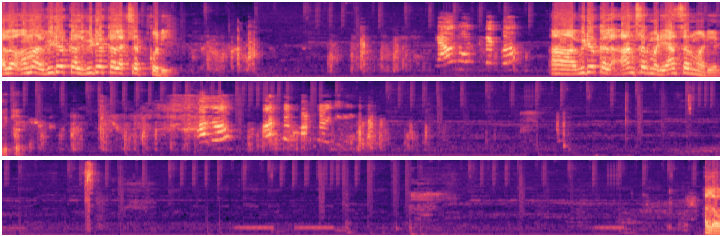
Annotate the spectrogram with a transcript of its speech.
ಹಲೋ ಅಮ್ಮ video call video call accept ಕೊಡಿ. ವಿಡಿಯೋ ಕಾಲ್ ಆನ್ಸರ್ ಮಾಡಿ ಆನ್ಸರ್ ಮಾಡಿ ಅದಕ್ಕೆ. ಹಲೋ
